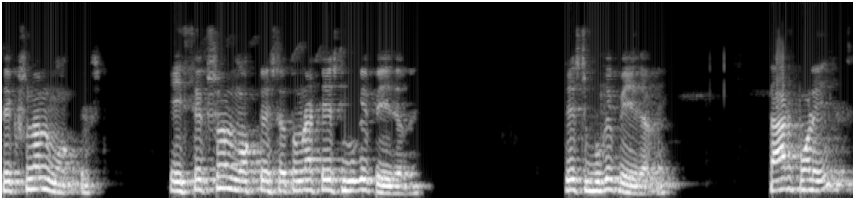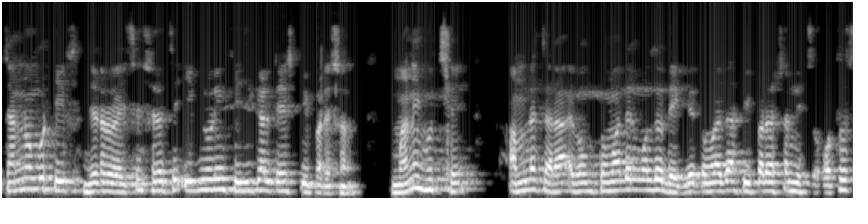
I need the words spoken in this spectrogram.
sectional mock test এই সেকশনাল মক টেস্টটা তোমরা টেক্সট বুকে পেয়ে যাবে। টেক্সট বুকে পেয়ে যাবে। তারপরে চার নম্বর টিপস যেটা রয়েছে, সেটা হচ্ছে ইগনোরিং ফিজিক্যাল টেস্ট প্রিপারেশন মানে হচ্ছে আমরা যারা এবং তোমাদের মধ্যে দেখবে, তোমরা যারা প্রিপারেশন নিচ্ছ, অথচ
